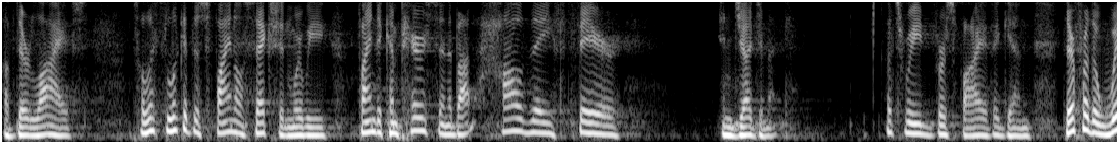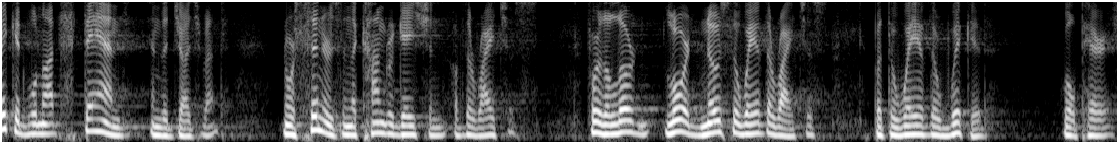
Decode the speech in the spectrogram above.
of their lives. So let's look at this final section where we find a comparison about how they fare in judgment. Let's read verse 5 again. Therefore, the wicked will not stand in the judgment, nor sinners in the congregation of the righteous. For the Lord, Lord knows the way of the righteous, but the way of the wicked will perish.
